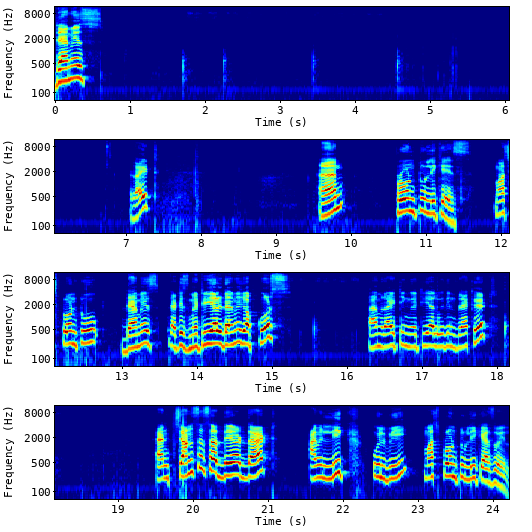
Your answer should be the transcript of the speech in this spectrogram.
damage. Right? And prone to leakage. Much prone to damage that is material damage of course I am writing material within bracket and chances are there that I mean leak will be much prone to leak as well.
